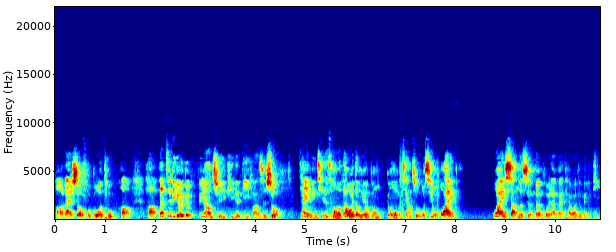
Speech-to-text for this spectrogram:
好来收复国土？哈，好，那这里有一个非常 tricky 的地方是说。蔡衍明其实从头到尾都没有跟跟我们讲说，我是用外外商的身份回来买台湾的媒体，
